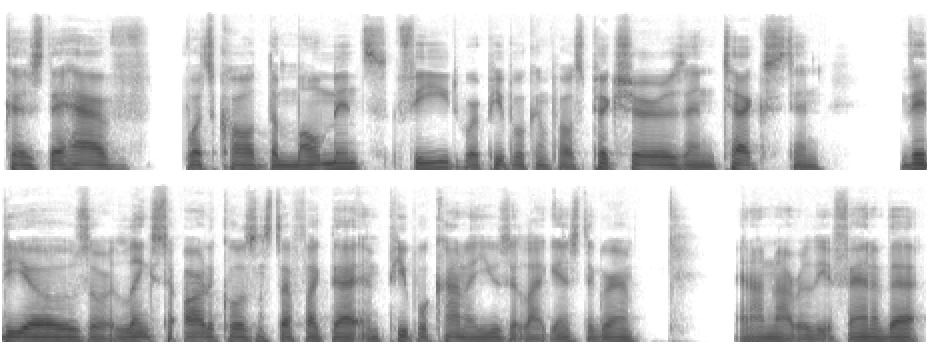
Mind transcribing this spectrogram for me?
because they have what's called the moments feed where people can post pictures and text and videos or links to articles and stuff like that. And people kind of use it like Instagram. And I'm not really a fan of that.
